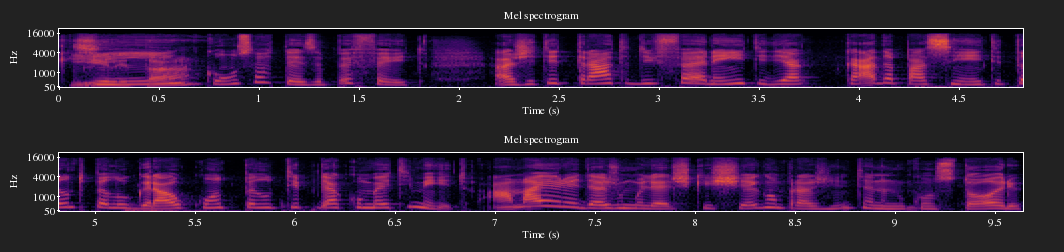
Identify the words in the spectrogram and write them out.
que Sim, ele tá? com certeza, perfeito. A gente trata diferente de cada paciente, tanto pelo grau quanto pelo tipo de acometimento. A maioria das mulheres que chegam para a gente né, no consultório,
